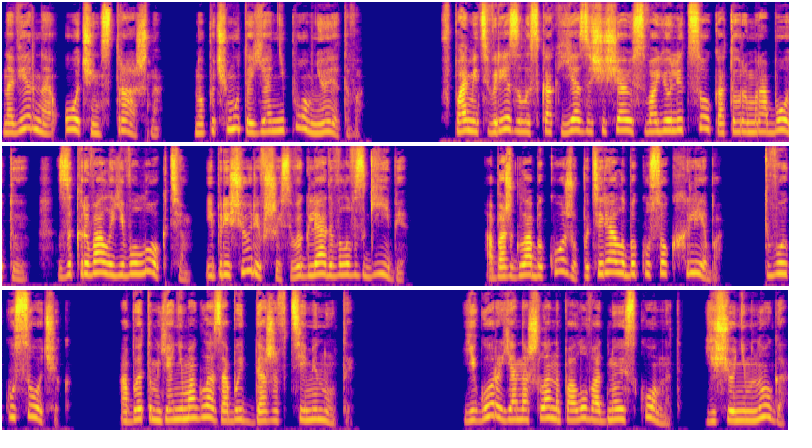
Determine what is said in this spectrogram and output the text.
Наверное, очень страшно, но почему-то я не помню этого. В память врезалось, как я защищаю свое лицо, которым работаю, закрывала его локтем и, прищурившись, выглядывала в сгибе. Обожгла бы кожу, потеряла бы кусок хлеба. Твой кусочек. Об этом я не могла забыть даже в те минуты. Егора я нашла на полу в одной из комнат. Еще немного,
